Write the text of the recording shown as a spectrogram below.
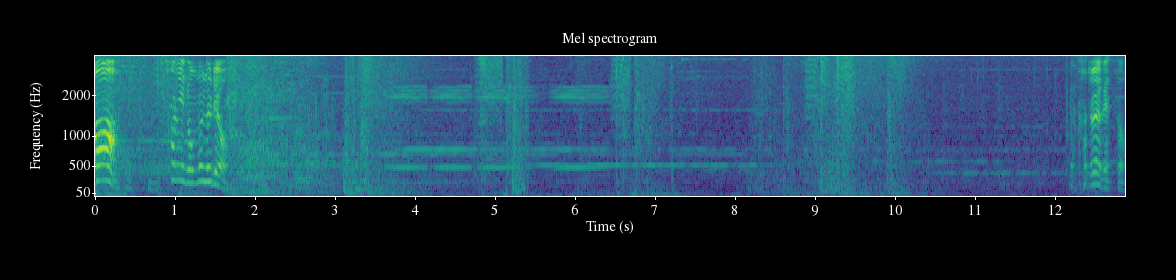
아! 턴이 너무 느려. 가져야겠어.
